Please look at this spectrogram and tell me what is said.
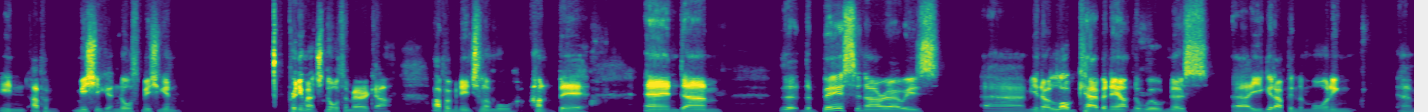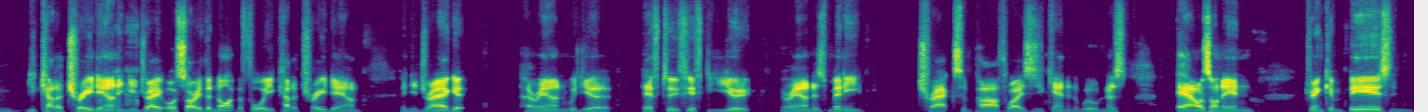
in Upper Michigan, North Michigan, pretty much North America. Upper Peninsula, and we'll hunt bear. And um, the the bear scenario is, um, you know, log cabin out in the wilderness. Uh, you get up in the morning, um, you cut a tree down and you drag, or sorry, the night before you cut a tree down and you drag it around with your F two fifty Ute around as many tracks and pathways as you can in the wilderness, hours on end, drinking beers and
